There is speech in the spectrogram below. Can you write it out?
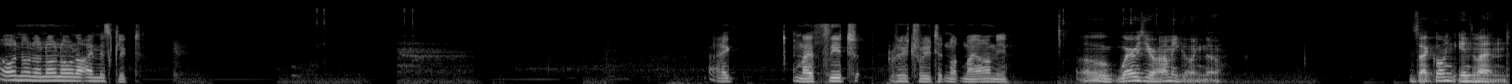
Oh no no no no no! I misclicked. I, my fleet retreated, not my army. Oh, where is your army going though? Is that going inland?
